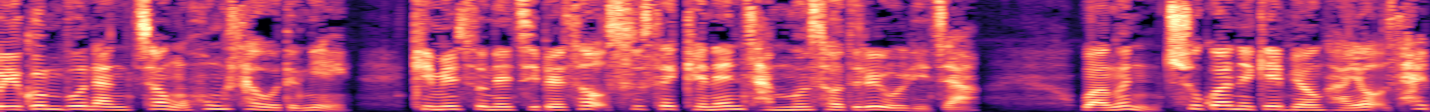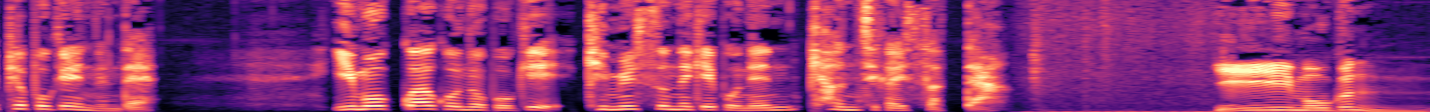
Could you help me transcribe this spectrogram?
의군부 낭청 홍사호 등이 김일손의 집에서 수색해낸 잡문서들을 올리자 왕은 추관에게 명하여 살펴보게 했는데 이목과 권오복이 김일손에게 보낸 편지가 있었다. 이목은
